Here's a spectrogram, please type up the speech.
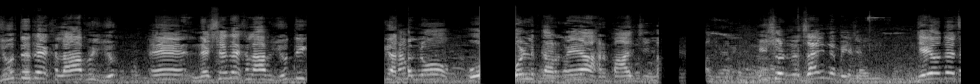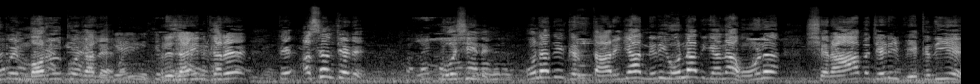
ਯੁੱਧ ਦੇ ਖਿਲਾਫ ਇਹ ਨਸ਼ੇ ਦੇ ਖਿਲਾਫ ਯੁੱਧ ਦੀ ਵੱਲੋਂ ਹੋਲਡ ਕਰ ਆ Harpal Cheema he should resign immediately ਜੇ ਉਹਦੇ ਚ ਕੋਈ ਮੋਰਲ ਕੋਈ ਗੱਲ ਹੈ ਰਿਜ਼ਾਈਨ ਕਰੇ ਤੇ ਅਸਲ ਜਿਹੜੇ ਦੋਸ਼ੀ ਨੇ, ਉਹਨਾਂ ਦੀ ਗ੍ਰਿਫਤਾਰੀਆਂ ਨਿਰੀ ਉਹਨਾਂ ਦੀਆਂ ਨਾ ਹੋਣ, ਸ਼ਰਾਬ ਜਿਹੜੀ ਵਿਕਦੀ ਏ,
